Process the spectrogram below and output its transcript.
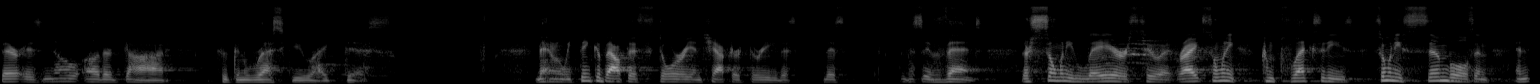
There is no other God who can rescue like this. Man, when we think about this story in chapter 3, this, this, this event, there's so many layers to it, right? So many complexities, so many symbols and, and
